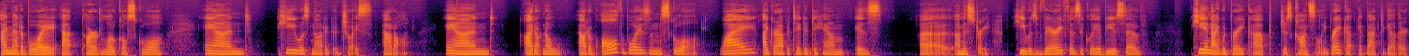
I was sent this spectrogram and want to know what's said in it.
I met a boy at our local school, and he was not a good choice at all. And I don't know, out of all the boys in the school, why I gravitated to him is a, a mystery. He was very physically abusive. He and I would break up just constantly break up, get back together.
